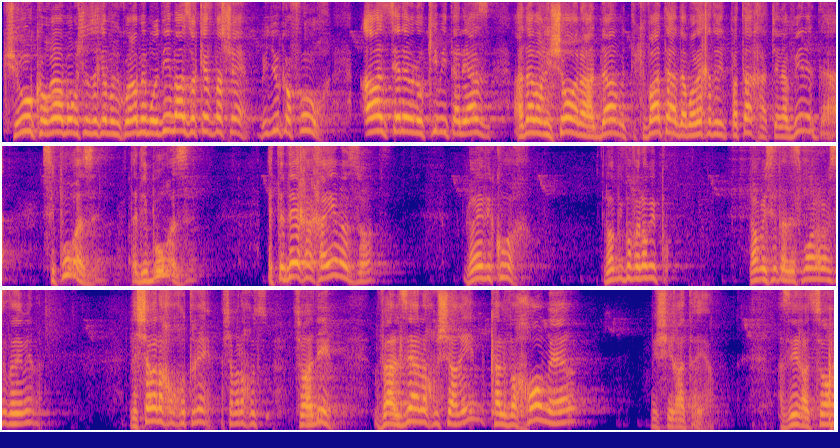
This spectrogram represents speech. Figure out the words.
כשהוא קורא ברוך של זוקף, הוא קורא במודים ואז זוקף בשם, בדיוק הפוך. אז צלם אלוקים יתעלה, אז האדם הראשון, האדם, תקוות האדם הולכת ומתפתחת, שנבין את הסיפור הזה, את הדיבור הזה, את הדרך החיים הזאת, לא יהיה ויכוח. לא מפה ולא מפה. לא מסית עד שמאלה, לא מסית עד ימינה. לשם אנחנו חותרים, לשם אנחנו צועדים. ועל זה אנחנו שרים, קל וחומר משירת הים. אז יהי רצון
